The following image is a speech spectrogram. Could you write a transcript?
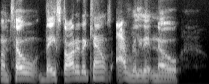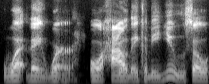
until they started accounts, I really didn't know what they were or how they could be used. So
